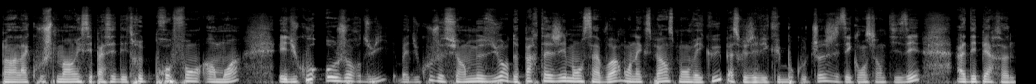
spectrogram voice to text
pendant l'accouchement, il s'est passé des trucs profonds en moi. Et du coup, aujourd'hui, bah, du coup, je suis en mesure de partager mon savoir, mon expérience, mon vécu, parce que j'ai vécu beaucoup de choses, je les ai conscientisées à des personnes.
